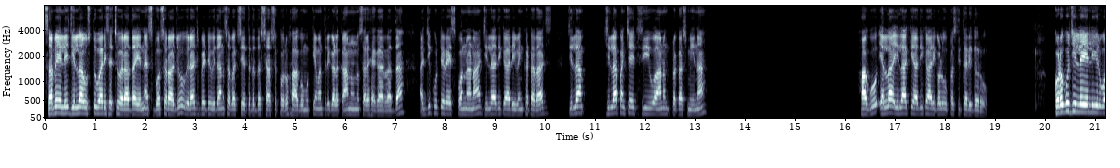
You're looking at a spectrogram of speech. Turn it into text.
ಸಭೆಯಲ್ಲಿ ಜಿಲ್ಲಾ ಉಸ್ತುವಾರಿ ಸಚಿವರಾದ ಎನ್ಎಸ್ ಬೋಸರಾಜು ವಿರಾಜಪೇಟೆ ವಿಧಾನಸಭಾ ಕ್ಷೇತ್ರದ ಶಾಸಕರು ಹಾಗೂ ಮುಖ್ಯಮಂತ್ರಿಗಳ ಕಾನೂನು ಸಲಹೆಗಾರರಾದ ಅಜ್ಜಿಕುಟ್ಟಿರ ಎಸ್ ಪೊನ್ನಣ ಜಿಲ್ಲಾಧಿಕಾರಿ ವೆಂಕಟರಾಜ್, ಜಿಲ್ಲಾ ಜಿಲ್ಲಾ ಪಂಚಾಯತ್ ಸಿಇಒ ಆನಂದ್ ಪ್ರಕಾಶ್ ಮೀನಾ ಹಾಗೂ ಎಲ್ಲ ಇಲಾಖೆ ಅಧಿಕಾರಿಗಳು ಉಪಸ್ಥಿತರಿದ್ದರು. ಕೊಡಗು ಜಿಲ್ಲೆಯಲ್ಲಿ ಇರುವ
